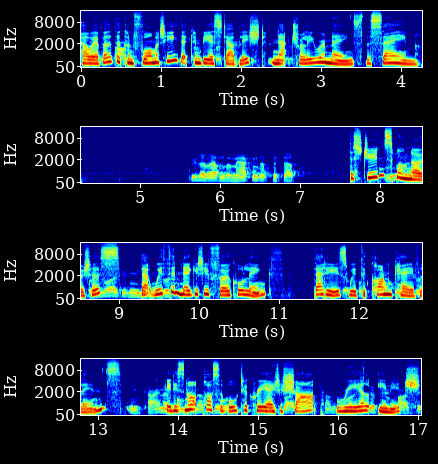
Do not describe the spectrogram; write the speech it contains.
However, the conformity that can be established naturally remains the same. The students will notice that with the negative focal length, that is, with the concave lens, it is not possible to create a sharp, real image,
